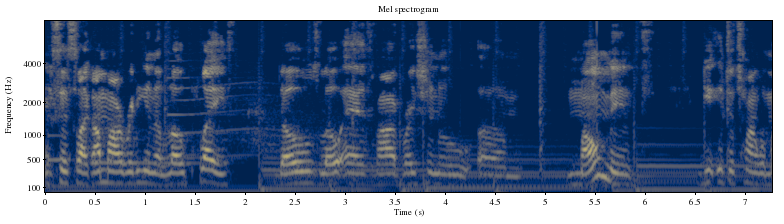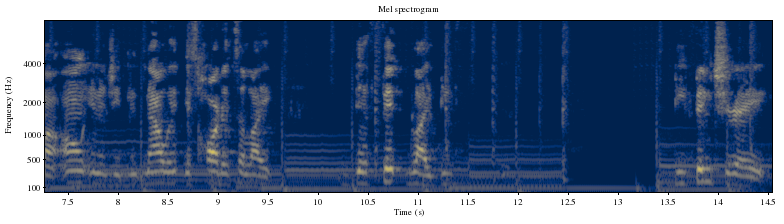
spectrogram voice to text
And since like I'm already in a low place, those low ass vibrational um, moments get intertwined with my own energy. Now it's harder to like defit like de- differentiate.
